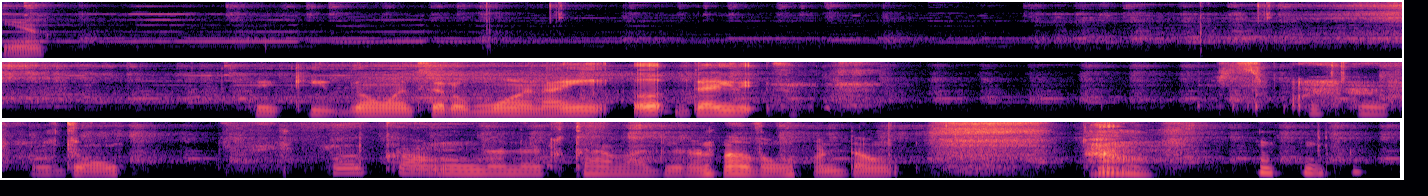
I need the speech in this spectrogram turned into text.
Yeah. He keep going to the one. I ain't updated. don't. Look on the next time I get another one. Don't.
